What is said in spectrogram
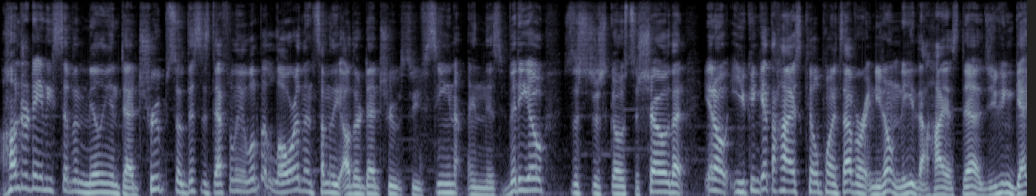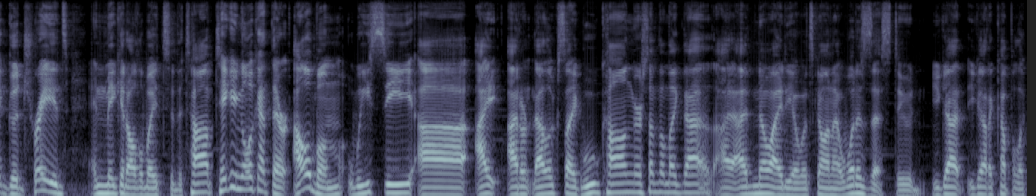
187 million dead troops. So this is definitely a little bit lower than some of the other dead troops we've seen in this video. So this just goes to show that you know you can get the highest kill points ever and you don't need the highest deads you can get good trades and make it all the way to the top. Taking a look at their album we see uh I I don't that looks like Wukong or something like that. I, I have no idea what's going on. What is this dude? You got you got a couple of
